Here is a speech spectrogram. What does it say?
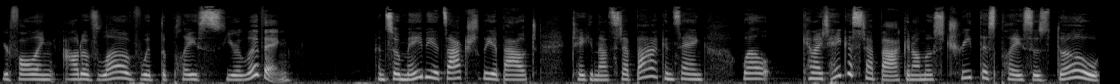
you're falling out of love with the place you're living. And so maybe it's actually about taking that step back and saying, well, can I take a step back and almost treat this place as though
